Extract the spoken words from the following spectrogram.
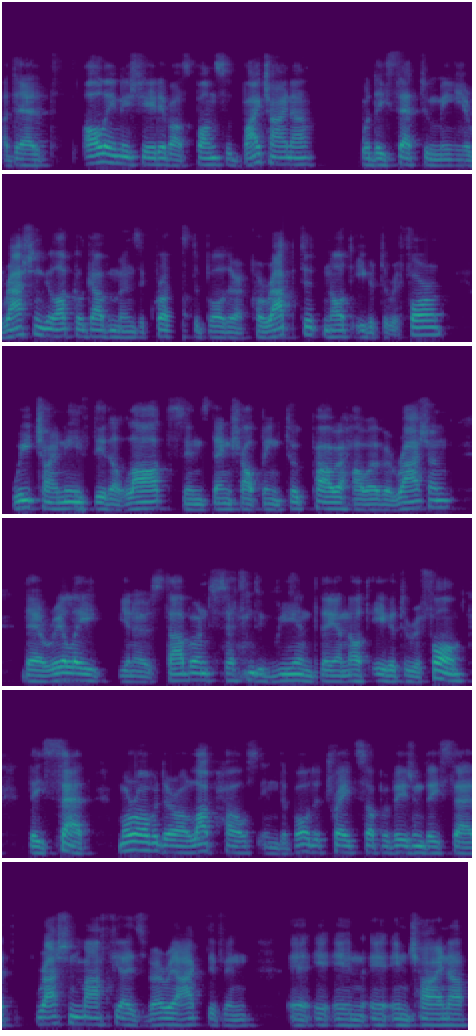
that all initiatives are sponsored by China. What they said to me, Russian local governments across the border are corrupted, not eager to reform. We Chinese did a lot since Deng Xiaoping took power. However, Russian, they're really, you know, stubborn to a certain degree and they are not eager to reform. They said Moreover, there are loopholes in the border trade supervision. They said Russian mafia is very active in in, in, in China,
